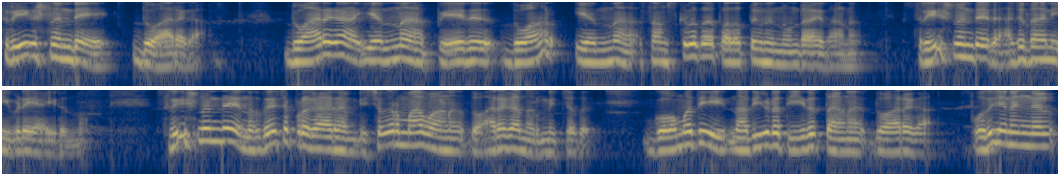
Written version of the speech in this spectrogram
ശ്രീകൃഷ്ണന്റെ ദ്വാരക. ദ്വാരക എന്ന പേര് ദ്വാർ എന്ന സംസ്കൃത പദത്തിൽ നിന്നുണ്ടായതാണ്. ശ്രീകൃഷ്ണന്റെ രാജധാനി ഇവിടെയായിരുന്നു. ശ്രീകൃഷ്ണന്റെ നിർദ്ദേശപ്രകാരം വിശ്വകർമാവാണ് ദ്വാരക നിർമ്മിച്ചത്. ഗോമതി നദിയുടെ തീരത്താണ് ദ്വാരക. പൊതുജനങ്ങൾ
